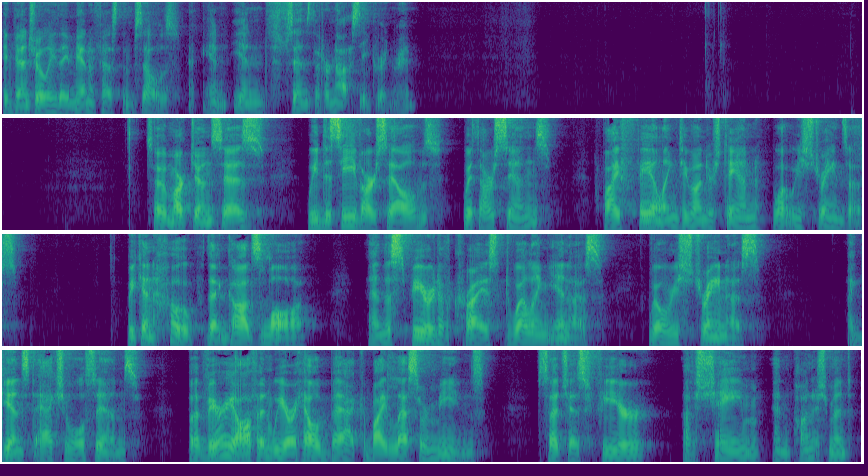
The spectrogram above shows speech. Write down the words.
Eventually, they manifest themselves in, in sins that are not secret, right? So, Mark Jones says, We deceive ourselves with our sins by failing to understand what restrains us. We can hope that God's law and the Spirit of Christ dwelling in us will restrain us against actual sins. But very often we are held back by lesser means, such as fear of shame and punishment.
